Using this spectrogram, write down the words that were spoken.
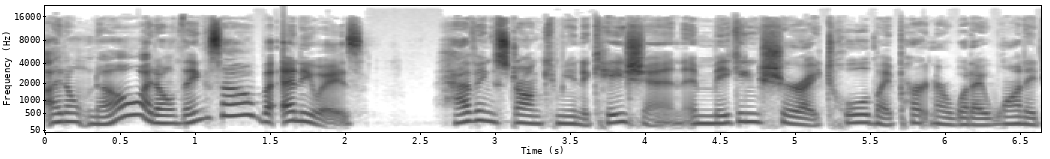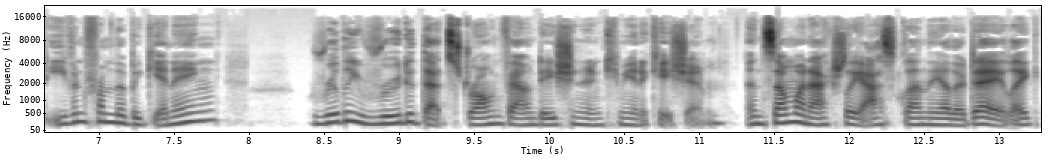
I don't know. I don't think so. But anyways, having strong communication and making sure I told my partner what I wanted even from the beginning really rooted that strong foundation in communication. And someone actually asked Glenn the other day, like,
